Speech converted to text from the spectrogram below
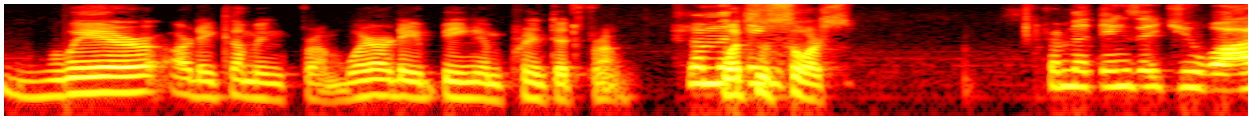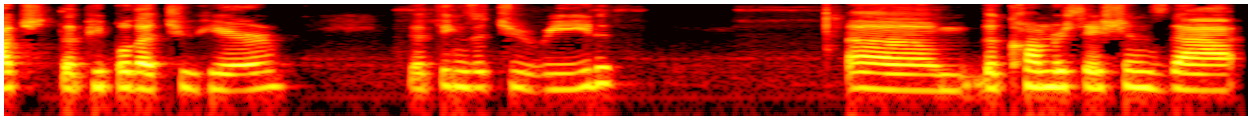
where are they coming from? Where are they being imprinted from? from the What's things, the source? From the things that you watch, the people that you hear, the things that you read, um, the conversations that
